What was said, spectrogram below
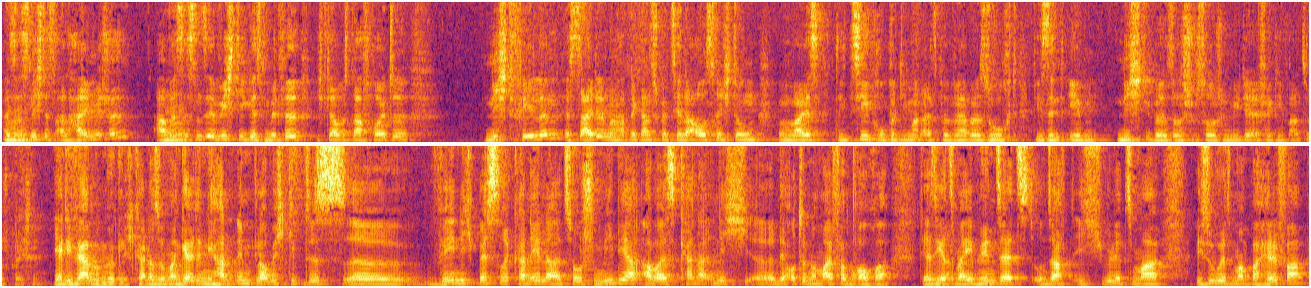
Also mhm. es ist nicht das Allheilmittel, aber mhm. es ist ein sehr wichtiges Mittel. Ich glaube, es darf heute nicht fehlen, es sei denn, man hat eine ganz spezielle Ausrichtung. Man weiß, die Zielgruppe, die man als Bewerber sucht, die sind eben nicht über Social Media effektiv anzusprechen. Ja, die Werbemöglichkeit. Also wenn man Geld in die Hand nimmt, glaube ich, gibt es äh, wenig bessere Kanäle als Social Media, aber es kann halt nicht äh, der Otto Normalverbraucher, der sich ja. jetzt mal eben hinsetzt und sagt, ich will jetzt mal, ich suche jetzt mal ein paar Helfer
